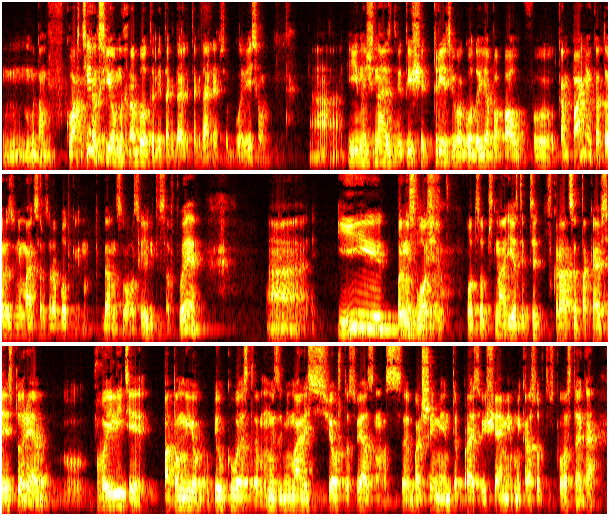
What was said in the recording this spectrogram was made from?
Мы там в квартирах съемных работали и так далее, и так далее. Все было весело. А, и начиная с 2003 года я попал в компанию, которая занимается разработкой, ну, тогда называлась Elite Software, а, и понеслось. Вот, собственно, если вкратце такая вся история, в Elite потом ее купил Quest, мы занимались все, что связано с большими enterprise вещами майкрософтовского стека –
